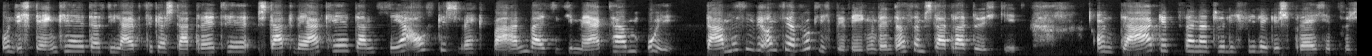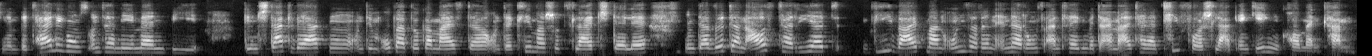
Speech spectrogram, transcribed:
und ich denke, dass die Leipziger Stadträte, Stadtwerke dann sehr aufgeschreckt waren, weil sie gemerkt haben, ui, da müssen wir uns ja wirklich bewegen, wenn das im Stadtrat durchgeht. Und da gibt es dann natürlich viele Gespräche zwischen den Beteiligungsunternehmen wie den Stadtwerken und dem Oberbürgermeister und der Klimaschutzleitstelle. Und da wird dann austariert, wie weit man unseren Änderungsanträgen mit einem Alternativvorschlag entgegenkommen kann.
